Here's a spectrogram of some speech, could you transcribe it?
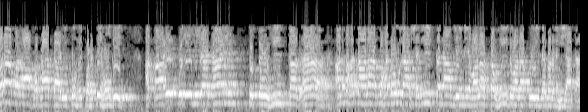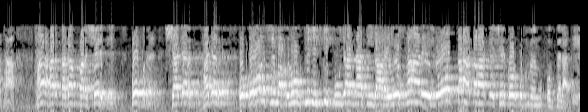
برابر آپ حضرات تاریخوں میں پڑھتے ہوں گے۔ عقائد کو لے لیا جائے تو توحید کا اللہ تعالیٰ وحدہ شریف کا نام لینے والا توحید والا کوئی نظر نہیں آتا تھا۔ ہر ہر قدم پر شرک کفر شجر، حجر، وہ کون سی مخلوق تھی جس کی پوجا نہ کی جا رہی؟ وہ سارے لوگ طرح طرح کے شرک اور کفر میں مبتلا تھے۔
